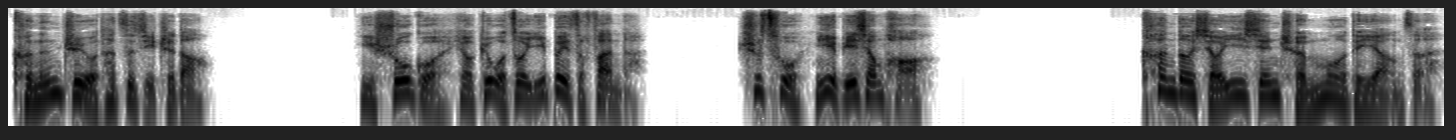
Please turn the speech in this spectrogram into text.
可能只有他自己知道。你说过要给我做一辈子饭的，吃醋你也别想跑。看到小医仙沉默的样子，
